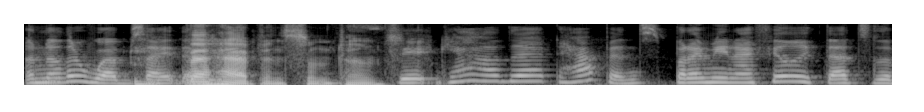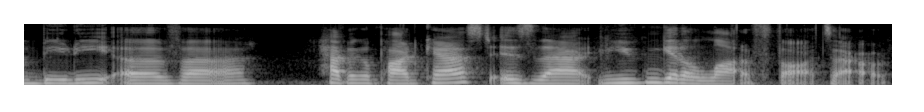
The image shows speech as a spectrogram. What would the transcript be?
another website That we- happens sometimes. yeah, that happens. But I mean, I feel like that's the beauty of uh, having a podcast is that you can get a lot of thoughts out.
